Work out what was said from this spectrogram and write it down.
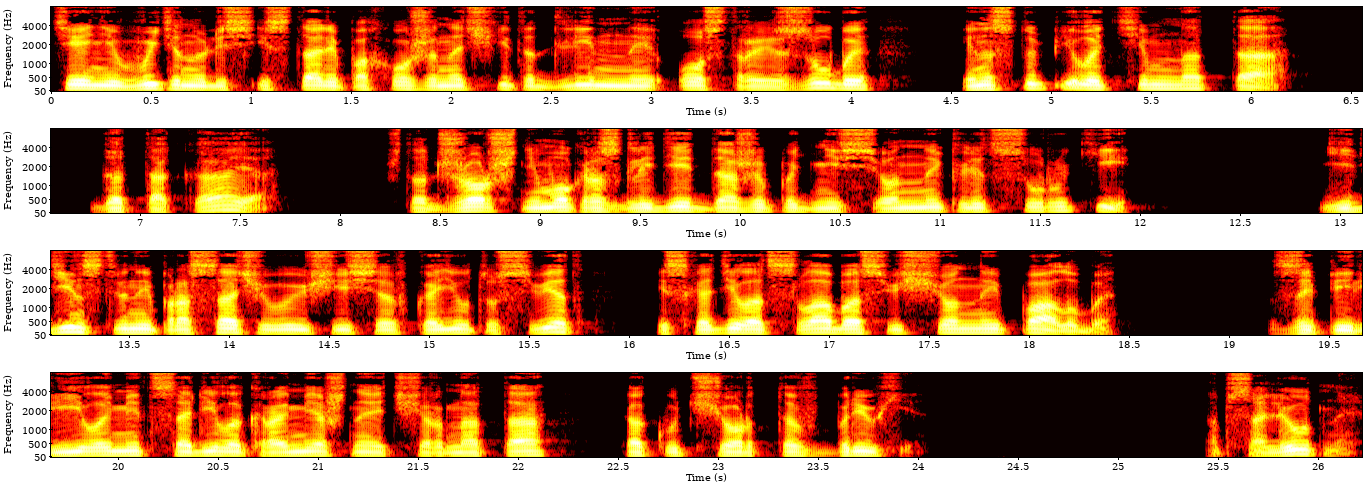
тени вытянулись и стали похожи на чьи-то длинные острые зубы, и наступила темнота да такая, что Джордж не мог разглядеть даже поднесенной к лицу руки. Единственный просачивающийся в каюту свет исходил от слабо освещенной палубы. За перилами царила кромешная чернота, как у черта в брюхе. Абсолютная,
